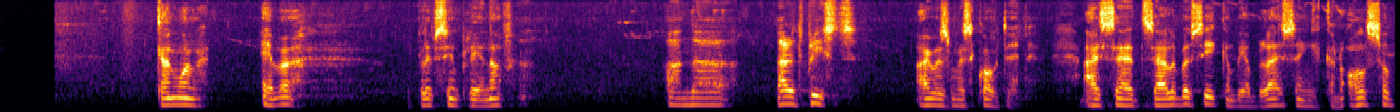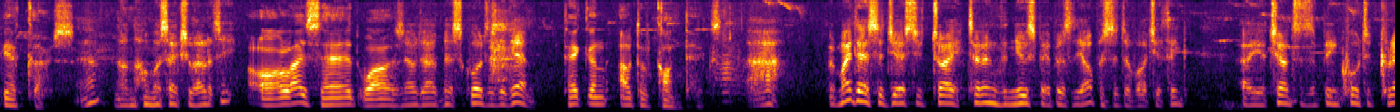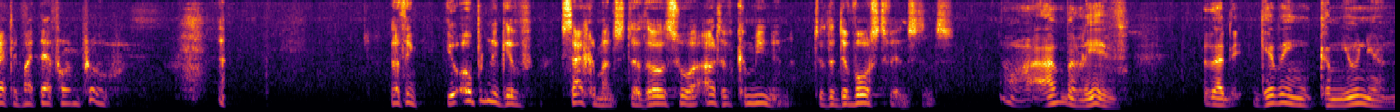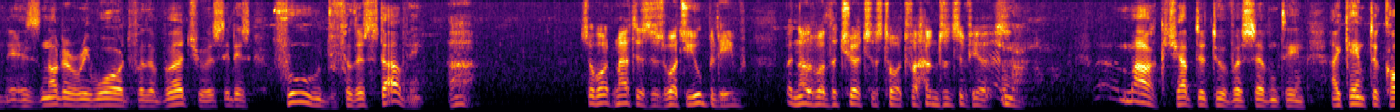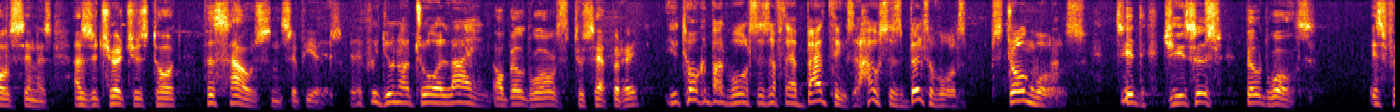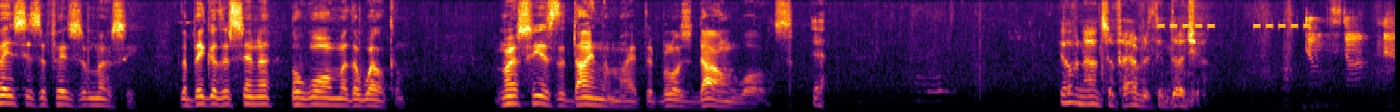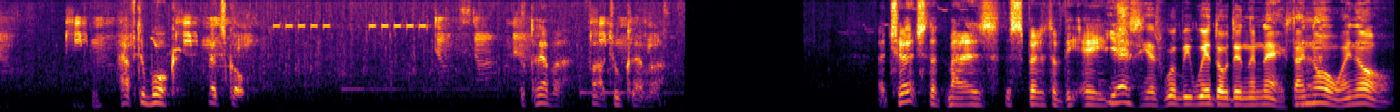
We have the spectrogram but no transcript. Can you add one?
Can one ever live simply enough? On uh, married priests. I was misquoted. I said celibacy can be a blessing, it can also be a curse. Yeah? Non homosexuality. All I said was No doubt misquoted again. taken out of context. Ah. But might I suggest you try telling the newspapers the opposite of what you think? Uh, your chances of being quoted correctly might therefore improve. Nothing. You openly give sacraments to those who are out of communion, to the divorced, for instance. No, I believe that giving communion is not a reward for the virtuous, it is food for the starving. Ah. So what matters is what you believe, but not what the church has taught for hundreds of years. Mark chapter 2, verse 17 I came to call sinners, as the church has taught for thousands of years. But if we do not draw a line, Or build walls to separate. you talk about walls as if they're bad things. A house is built of walls, strong walls. Did Jesus build walls? His face is a face of mercy. The bigger the sinner, the warmer the welcome. Mercy is the dynamite that blows down walls. Yeah. You have an answer for everything, don't you? Don't stop now. Keep hmm. moving. Have to walk. Let's go. Don't stop You're clever, far too clever. A church that marries the spirit of the age. Yes, yes, we'll be widowed in the next. I know, I know.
